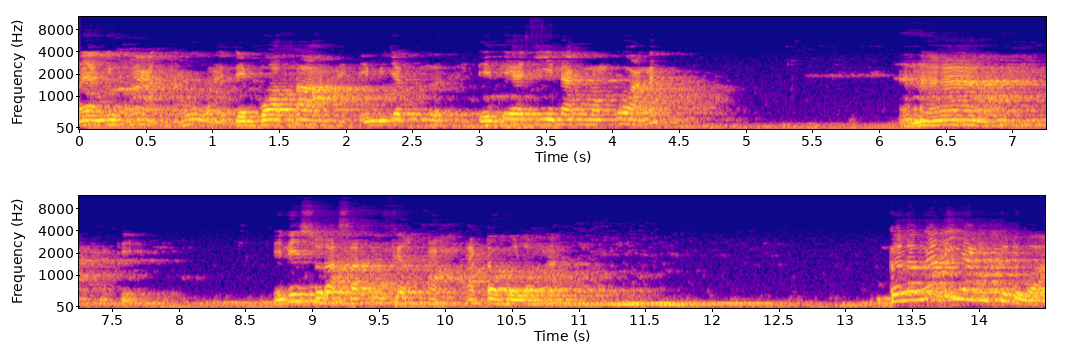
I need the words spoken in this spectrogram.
bayang Jumat, tahu, item puasa, item bijaka, item haji dan kemampuan. Eh? Ha, okay. Ini surah satu firqah atau golongan. Golongan yang kedua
